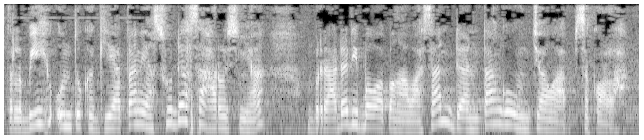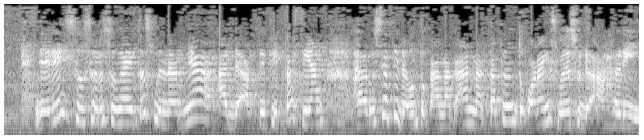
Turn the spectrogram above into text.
terlebih untuk kegiatan yang sudah seharusnya berada di bawah pengawasan dan tanggung jawab sekolah. Jadi susur sungai itu sebenarnya ada aktivitas yang harusnya tidak untuk anak-anak, tapi untuk orang yang sebenarnya sudah ahli,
